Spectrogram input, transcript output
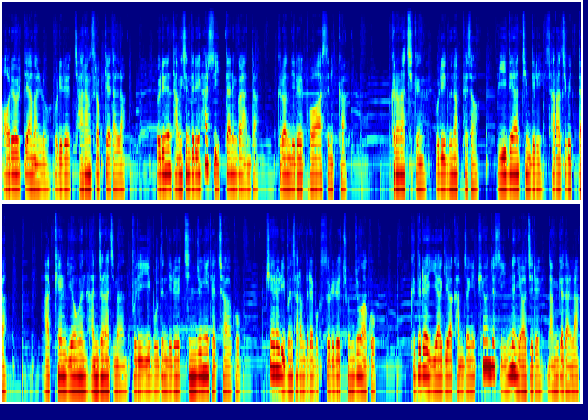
어려울 때야말로 우리를 자랑스럽게 해달라. 우리는 당신들이 할 수 있다는 걸 안다. 그런 일을 보아왔으니까. 그러나 지금 우리 눈앞에서 위대한 팀들이 사라지고 있다. 아켄 리용은 안전하지만 부디 이 모든 일을 진중히 대처하고 피해를 입은 사람들의 목소리를 존중하고 그들의 이야기와 감정이 표현될 수 있는 여지를 남겨달라.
